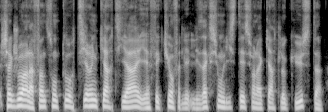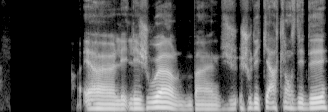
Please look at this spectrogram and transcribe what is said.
Chaque joueur, à la fin de son tour, tire une carte IA et effectue en fait les, actions listées sur la carte Locuste. Les, joueurs ben, jouent des cartes, lancent des dés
